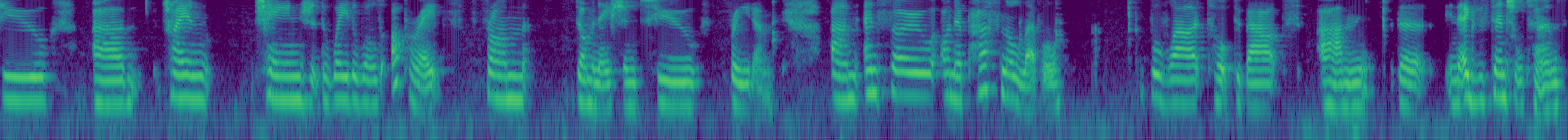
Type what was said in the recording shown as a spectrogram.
to um, try and change the way the world operates from domination to freedom. Um, and so on a personal level Beauvoir talked about um, the in existential terms.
